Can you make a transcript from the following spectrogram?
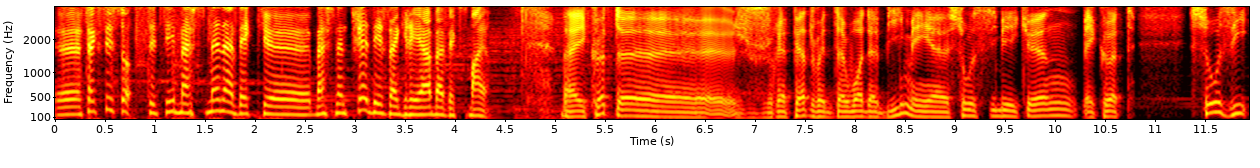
euh, fait que c'est ça. C'était ma semaine avec. euh, ma semaine très désagréable avec Smile. Ben écoute, euh, je répète, je vais être wannabe, mais euh, Saucy Bacon, écoute, Saucy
